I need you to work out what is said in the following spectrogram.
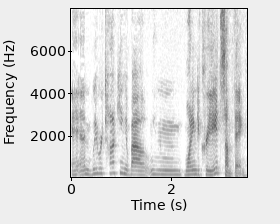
and we were talking about mm, wanting to create something.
